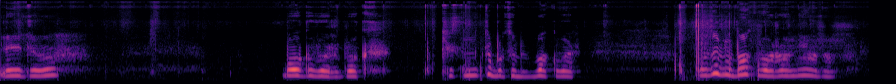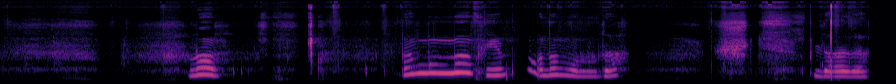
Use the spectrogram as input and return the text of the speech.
Neydi o? Bug var bak. Kesinlikle burada bir bug var. Burada bir bug var anlıyorum. Lan. Ben bunu ne yapayım? Adam orada. Şşt, birader.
